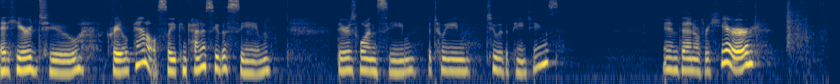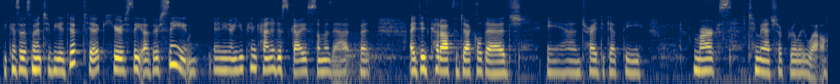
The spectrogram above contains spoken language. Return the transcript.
adhered to cradle panels so you can kind of see the seam. There's one seam between two of the paintings and then over here because it was meant to be a diptych, here's the other seam. And you know, you can kind of disguise some of that, but I did cut off the deckled edge and tried to get the marks to match up really well.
